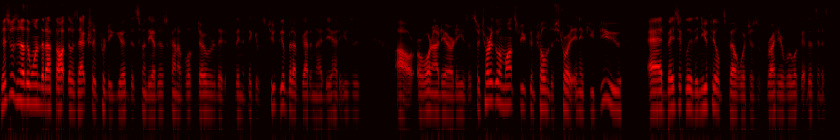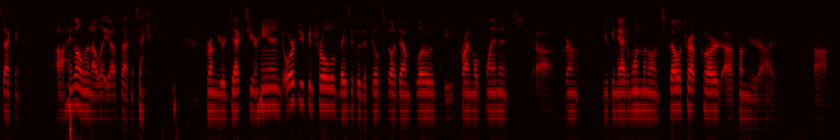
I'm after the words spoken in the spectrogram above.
This was another one that I thought that was actually pretty good. That some of the others kind of looked over. That they didn't think it was too good, but I've got an idea how to use it, uh, or, or one idea how to use it. So target a monster you control and destroy it. And if you do, add basically the new field spell, which is right here. We'll look at this in a second. Uh, hang on, Luna. I'll let you outside in a second. From your deck to your hand, or if you control basically the field spell down below, the Primal Planet, uh, you can add one mana spell trap card uh, from your uh, uh,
